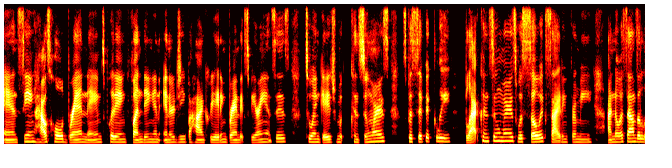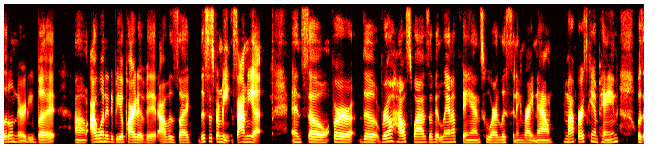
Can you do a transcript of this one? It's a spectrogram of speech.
And seeing household brand names putting funding and energy behind creating brand experiences to engage consumers, specifically Black consumers, was so exciting for me. I know it sounds a little nerdy, but um, I wanted to be a part of it. I was like, this is for me, sign me up. And so, for the Real Housewives of Atlanta fans who are listening right now, my first campaign was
